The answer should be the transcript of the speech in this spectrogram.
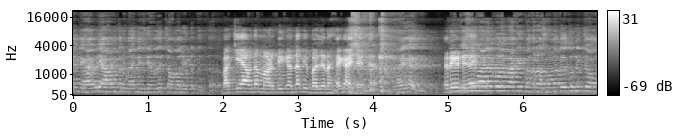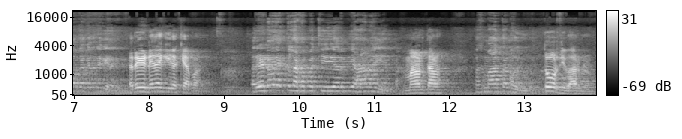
ਨੇ ਕਿਹਾ ਵੀ ਆਮ ਦਰਮਿਆਨੀ ਸੇਮ ਦੇ 14 ਲੀਟਰ ਦਿੱਤਾ। ਬਾਕੀ ਆਪਦਾ ਮਨ ਵੀ ਕਹਿੰਦਾ ਵੀ ਵਜਨ ਹੈਗਾ ਹੀ ਚੰਨਾ ਹੈਗਾ ਜੀ। ਰੇਟ ਇਹਦਾ- ਇਹਦੇ ਵਾਲੇ ਕੋਲ ਬਾਕੀ 15 16 ਦੇ ਤੂੰ ਨਹੀਂ 14 ਤੱਕ ਕਿਤੇ ਗਿਆ। ਰੇਟ ਇਹਦਾ ਕੀ ਰੱਖਿਆ ਆਪਾਂ? ਰੇਟ ਦਾ 1 ਲੱਖ 25000 ਰੁਪਏ ਹਾਂ ਨਹੀਂ ਮਾਨਤਾਂ ਬਸ ਮਾਨਤਾ ਹੋ ਜੂਗਾ। ਧੋਰ ਦੀ ਬਾਹਰ ਨੂੰ।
